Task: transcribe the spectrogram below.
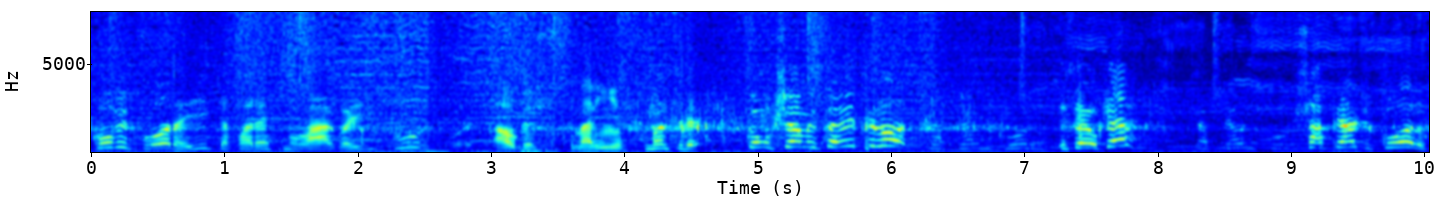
couve-flor aí que aparece no lago aí, tudo. Algas marinhas. Mano, você vê. Como que chama isso aí, piloto? Chapéu de couro. Isso aí é o quê? Chapéu de couro. Chapéu de couro.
